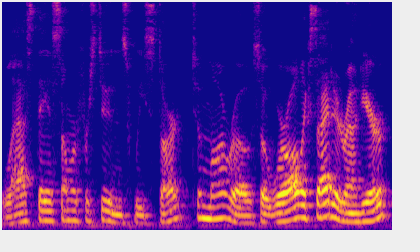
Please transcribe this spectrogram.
last day of summer for students. We start tomorrow, so we're all excited around here.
